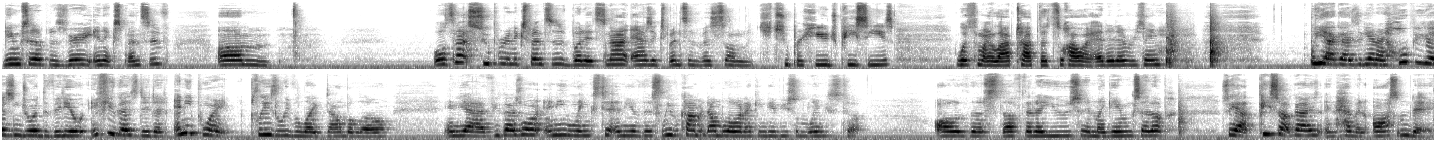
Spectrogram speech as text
gaming setup is very inexpensive. Um, well, it's not super inexpensive, but it's not as expensive as some super huge PCs. With my laptop, that's how I edit everything. But yeah, guys, again, I hope you guys enjoyed the video. If you guys did at any point, please leave a like down below. And yeah, if you guys want any links to any of this, leave a comment down below and I can give you some links to all of the stuff that I use in my gaming setup. So yeah, peace out, guys, and have an awesome day.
